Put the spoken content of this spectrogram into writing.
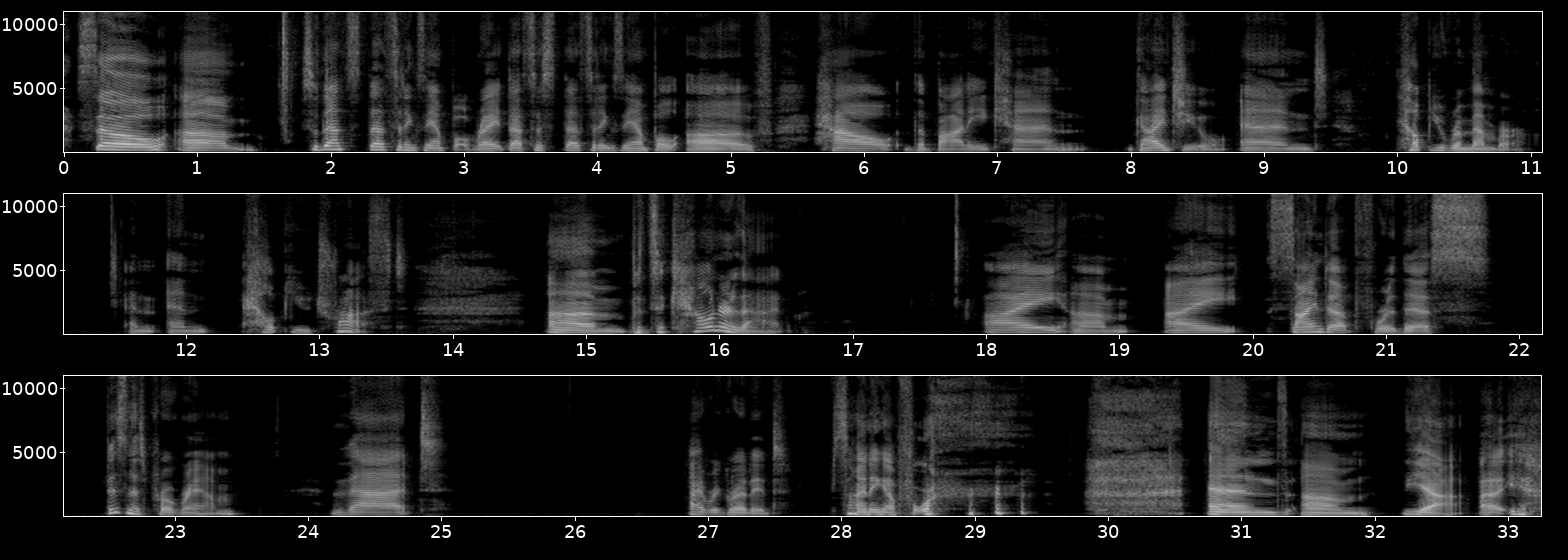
So, um, so that's that's an example, right? That's a, that's an example of how the body can guide you and help you remember and and help you trust. Um, but to counter that, I um I signed up for this business program that I regretted signing up for. and um yeah, uh, yeah.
